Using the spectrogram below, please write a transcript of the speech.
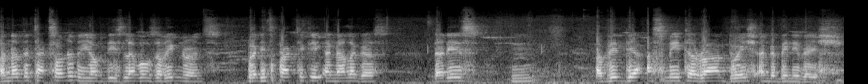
another taxonomy of these levels of ignorance, but it's practically analogous. That is mm, avidya, asmita, rag, dvesh, and abhinivesh.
